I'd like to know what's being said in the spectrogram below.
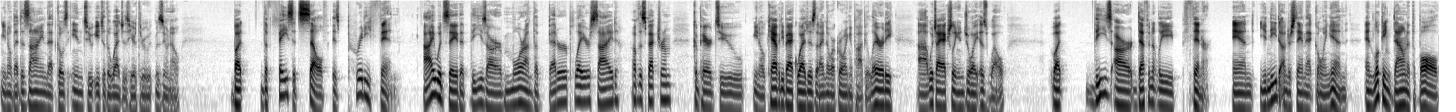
you know that design that goes into each of the wedges here through Mizuno. But the face itself is pretty thin. I would say that these are more on the better player side of the spectrum compared to you know cavity back wedges that I know are growing in popularity, uh, which I actually enjoy as well. But these are definitely thinner, and you need to understand that going in and looking down at the ball,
